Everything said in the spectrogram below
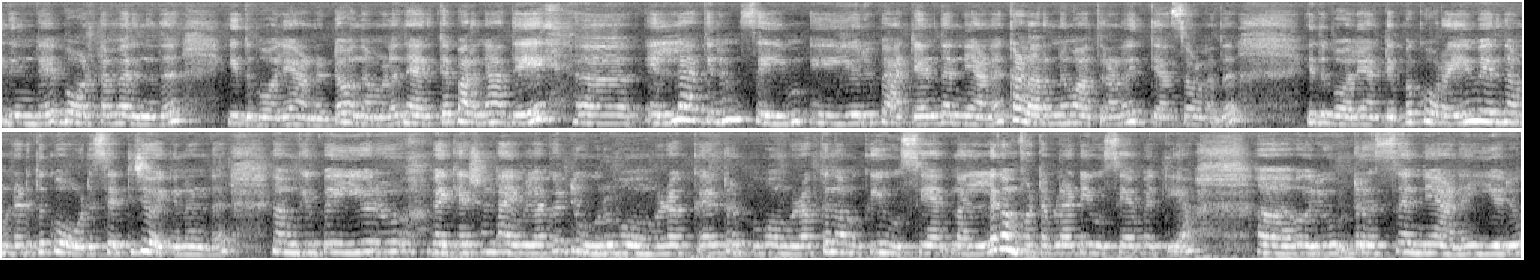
ഇതിന്റെ ബോട്ടം വരുന്നത് ഇതുപോലെയാണ് കേട്ടോ നമ്മൾ നേരത്തെ പറഞ്ഞ അതേ എല്ലാത്തിനും സെയിം ഈ ഒരു പാറ്റേൺ തന്നെയാണ്. കളറിന് മാത്രമാണ് വ്യത്യാസമുള്ളത്. ഇതുപോലെയാണ് ഇപ്പോൾ കുറേ പേര് നമ്മുടെ അടുത്ത് കോഡ് സെറ്റ് ചോദിക്കുന്നുണ്ട്. നമുക്കിപ്പോൾ ഈ ഒരു വെക്കേഷൻ ടൈമിലൊക്കെ ടൂർ പോകുമ്പോഴൊക്കെ ട്രിപ്പ് പോകുമ്പോഴൊക്കെ നമുക്ക് യൂസ് ചെയ്യാൻ നല്ല കംഫർട്ടബിൾ ആയിട്ട് യൂസ് ചെയ്യാൻ പറ്റിയ ഒരു ഡ്രസ്സ് തന്നെയാണ് ഈ ഒരു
